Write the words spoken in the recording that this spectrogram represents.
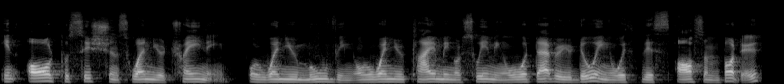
in all positions when you're training or when you're moving or when you're climbing or swimming or whatever you're doing with this awesome body.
